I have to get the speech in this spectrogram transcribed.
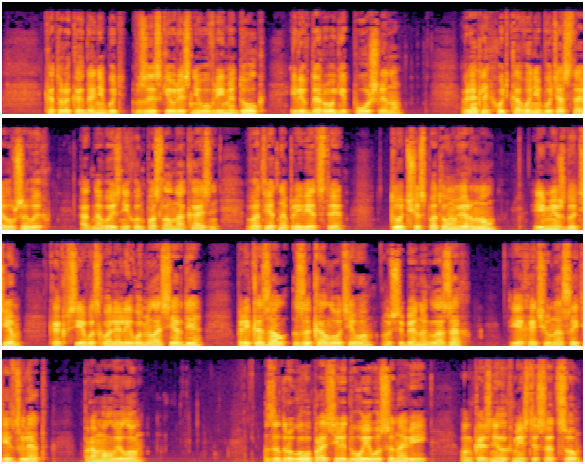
которые когда-нибудь взыскивали с него время долг или в дороге пошлину. Вряд ли хоть кого-нибудь оставил в живых. Одного из них он послал на казнь в ответ на приветствие. Тотчас потом вернул, и между тем, как все восхваляли его милосердие, приказал заколоть его у себя на глазах. «Я хочу насытить взгляд», — промолвил он. За другого просили двое его сыновей, он казнил их вместе с отцом.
